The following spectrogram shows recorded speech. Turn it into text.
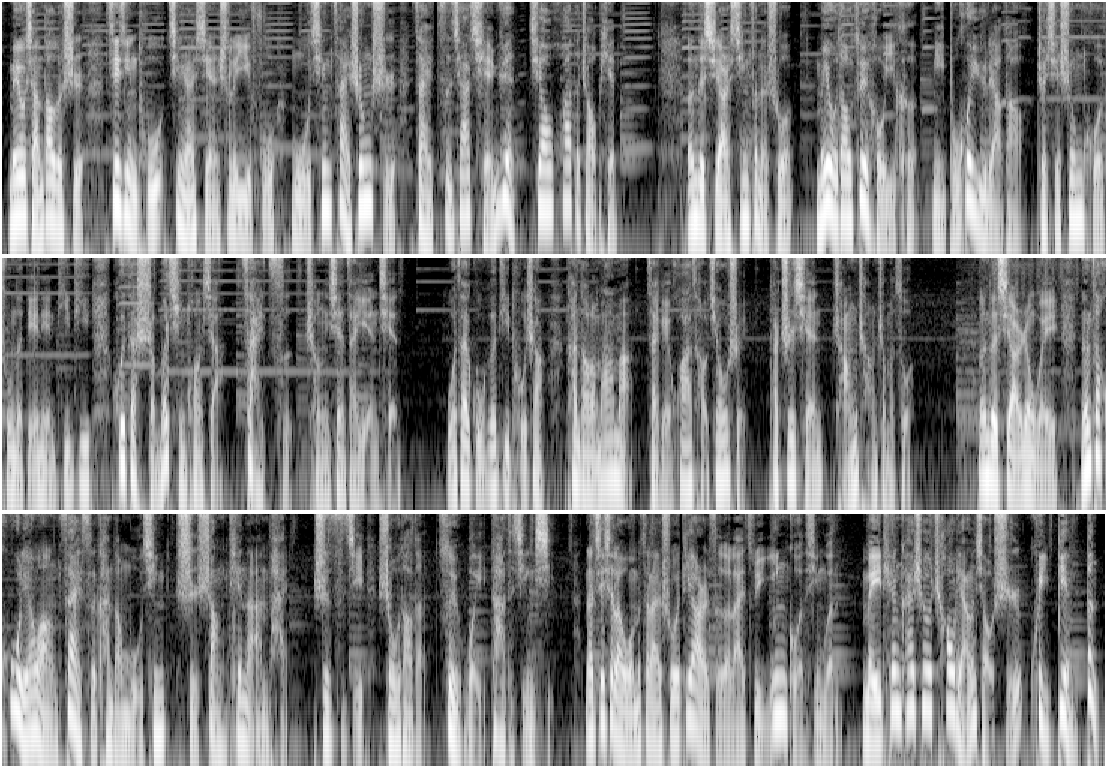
没有想到的是，街景图竟然显示了一幅母亲在生时在自家前院浇花的照片。恩德希尔兴奋地说：“没有到最后一刻，你不会预料到这些生活中的点点滴滴会在什么情况下再次呈现在眼前。我在谷歌地图上看到了妈妈在给花草浇水，她之前常常这么做。”恩德希尔认为，能在互联网再次看到母亲是上天的安排，是自己收到的最伟大的惊喜。那接下来我们再来说第二则来自于英国的新闻：每天开车超两小时会变笨。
